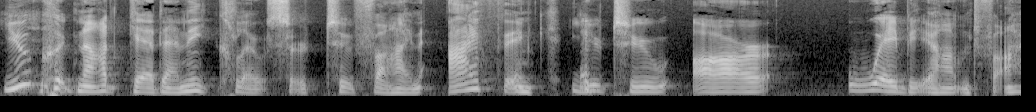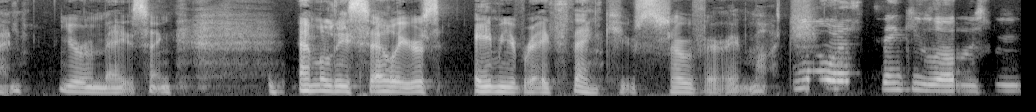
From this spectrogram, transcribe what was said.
You could not get any closer to fine. I think you two are way beyond fine. You're amazing. Emily Saliers, Amy Ray, thank you so very much. lois thank you lois we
